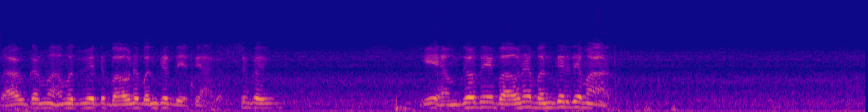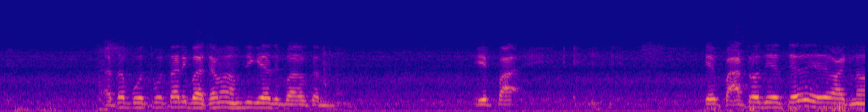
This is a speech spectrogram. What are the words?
ભાવ કર્મ સમજવું એટલે ભાવને બંધ કરી દે ત્યાં આગળ. શું કહ્યું? એ સમજો તો એ ભાવને બંધ કરી દે માણસ. આ તો પોતપોતાની ભાષામાં સમજી ગયા છે ભાવ કર્મ એ એ પાટો જે છે ને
